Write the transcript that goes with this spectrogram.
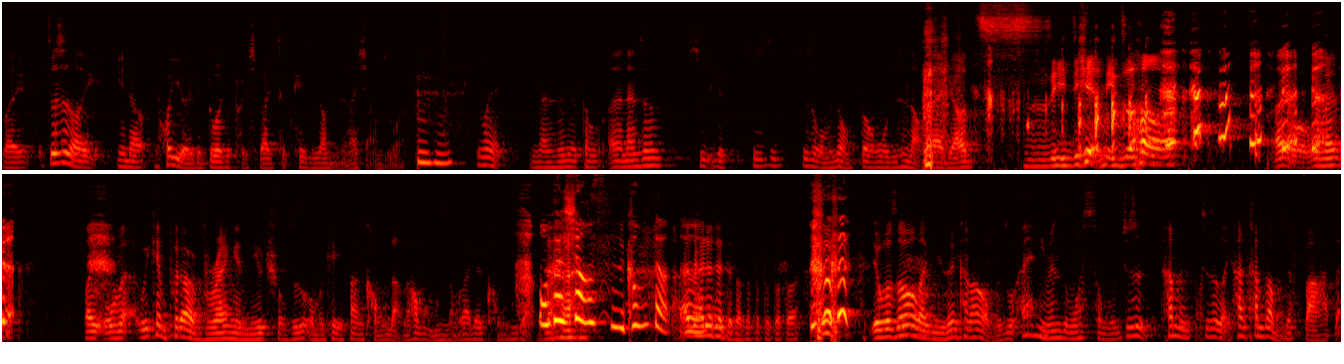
like，这是 like you know 会有一个多一个 perspective 可以知道女生在想什么。嗯哼，因为男生的动呃男生是一个就是这就是我们这种动物就是脑袋比较 死一点，你知道吗？哎，我们。哎，我们 we can put our brain in neutral，就是我们可以放空档，然后我们脑袋就空档。我快笑死，空档。啊，对嗯对对对，不不不不不不，所以 有的时候，like 女生看到我们说，哎，你们怎么什么，就是他们就是 like 看看不到我们在发呆，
